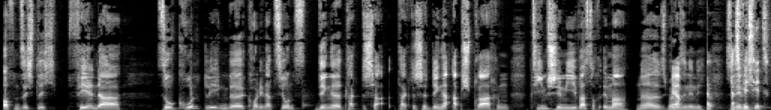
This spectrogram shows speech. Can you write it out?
Offensichtlich fehlen da so grundlegende Koordinationsdinge, taktische, taktische Dinge, Absprachen, Teamchemie, was auch immer. Ne? Also ich meine, ja. wir sind ja nicht, sind das ja nicht, jetzt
